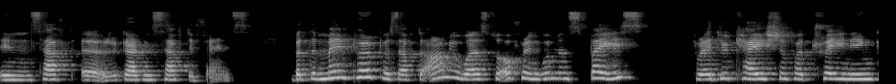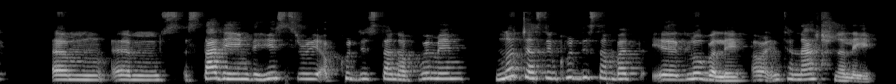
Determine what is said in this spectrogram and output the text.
in self uh, regarding self defense. But the main purpose of the army was to offering women space for education, for training, um, um, studying the history of Kurdistan of women, not just in Kurdistan but uh, globally or internationally.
